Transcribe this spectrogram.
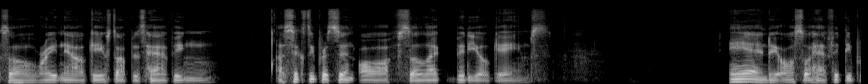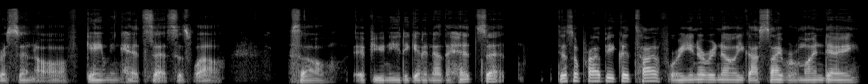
So right now, GameStop is having a 60% off select video games. And they also have 50% off gaming headsets as well. So if you need to get another headset, this will probably be a good time for you. You never know. You got Cyber Monday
